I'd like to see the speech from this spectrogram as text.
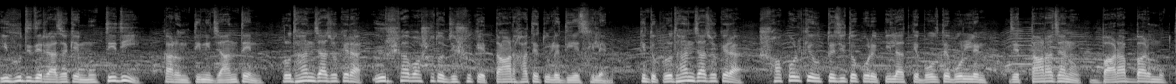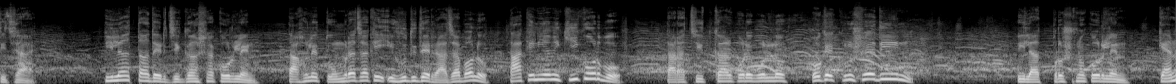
ইহুদিদের রাজাকে মুক্তি দিই? কারণ তিনি জানতেন, প্রধান যাজকেরা ঈর্ষাবশত যিশুকে তাঁর হাতে তুলে দিয়েছিলেন। কিন্তু প্রধান যাজকেরা সকলকে উত্তেজিত করে পিলাতকে বলতে বললেন যে তাঁরা যেন বারাব্বার মুক্তি চায়। পিলাত তাদের জিজ্ঞাসা করলেন, তাহলে তোমরা যাকে ইহুদিদের রাজা বলো, তাকে নিয়ে আমি কি করব? তারা চিৎকার করে বলল, ওকে ক্রুশে দিন। পিলাত প্রশ্ন করলেন, কেন?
